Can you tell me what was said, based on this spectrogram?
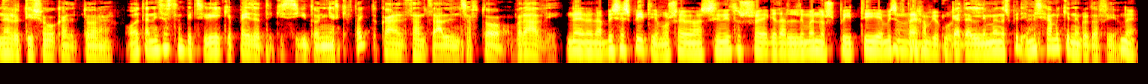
Να ρωτήσω εγώ κάτι τώρα. Όταν ήσασταν πιτσιρία και παίζατε εκεί στις γειτονιές και αυτά και το κάνατε σαν challenge αυτό βράδυ. Ναι, ναι, να μπει σε σπίτι όμω. Συνήθως εγκαταλειμμένο σπίτι, εμείς αυτά είχαμε πιο πολύ. Εγκαταλειμμένο σπίτι. Εμείς είχαμε και νεκροταφείο. Ναι.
